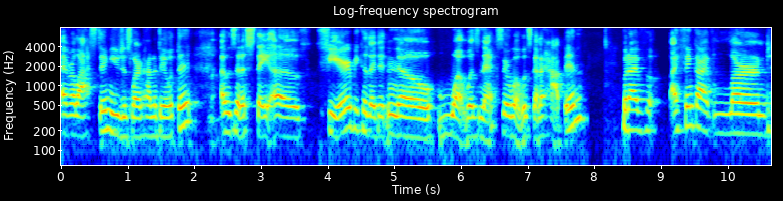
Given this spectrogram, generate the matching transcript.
everlasting. You just learn how to deal with it. I was in a state of fear because I didn't know what was next or what was going to happen. But I've, I think I've learned,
